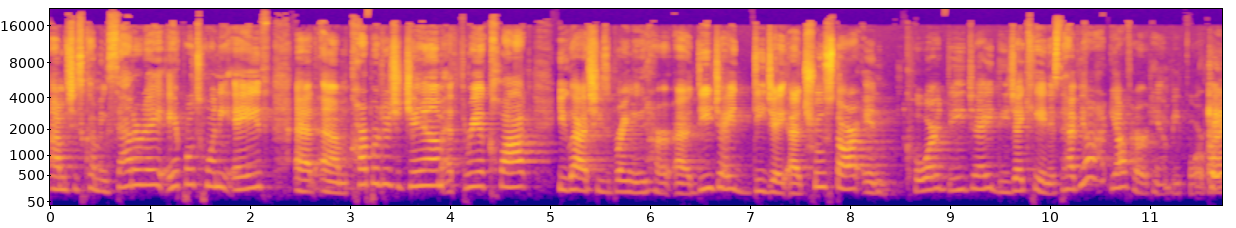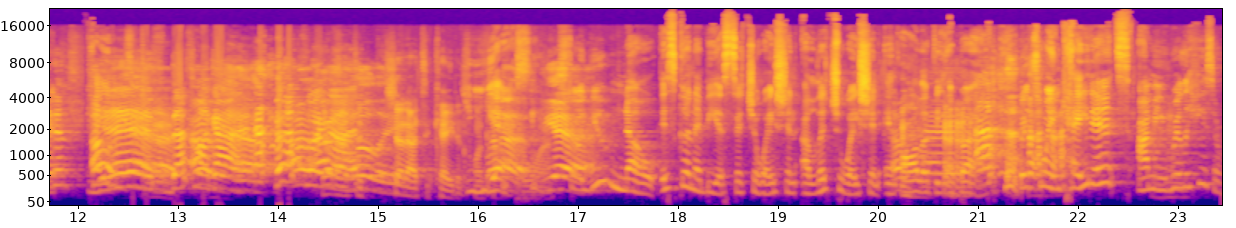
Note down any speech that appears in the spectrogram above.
Um, she's coming Saturday, April 28th at um, Carpenter's Gym at three o'clock. You guys, she's bringing her uh, DJ, DJ uh, True Star, and core DJ, DJ Cadence. Have y'all y'all heard him before? Right? Cadence? Oh, yes, yeah. that's my Oh, guy. yeah. That's my Oh, guy. Shout out to, shout out to Cadence. One Yes. time. Yeah. So you know it's gonna be a situation, a lituation, and all of the above. Between Cadence, I mean, really, he's a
